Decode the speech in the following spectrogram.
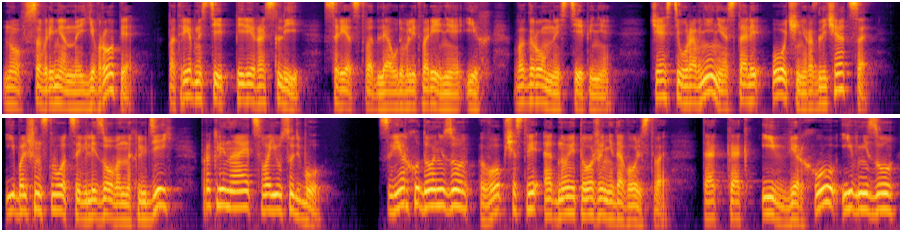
Но в современной Европе потребности переросли средства для удовлетворения их в огромной степени. Части уравнения стали очень различаться, и большинство цивилизованных людей проклинает свою судьбу. Сверху донизу в обществе одно и то же недовольство, так как и вверху, и внизу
